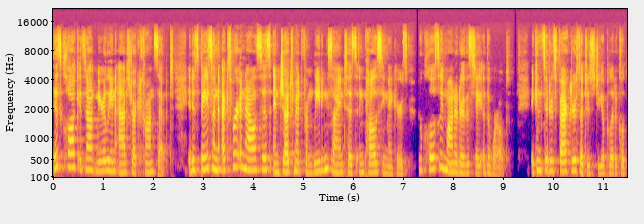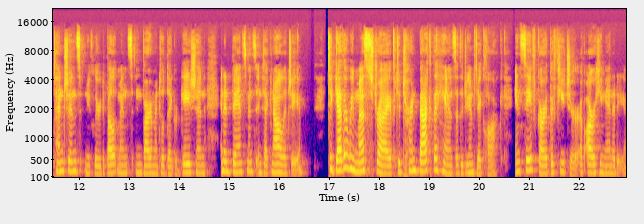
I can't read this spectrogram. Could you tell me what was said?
This clock is not merely an abstract concept. It is based on expert analysis and judgment from leading scientists and policymakers who closely monitor the state of the world. It considers factors such as geopolitical tensions, nuclear developments, environmental degradation, and advancements in technology. Together, we must strive to turn back the hands of the doomsday clock and safeguard the future of our humanity.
